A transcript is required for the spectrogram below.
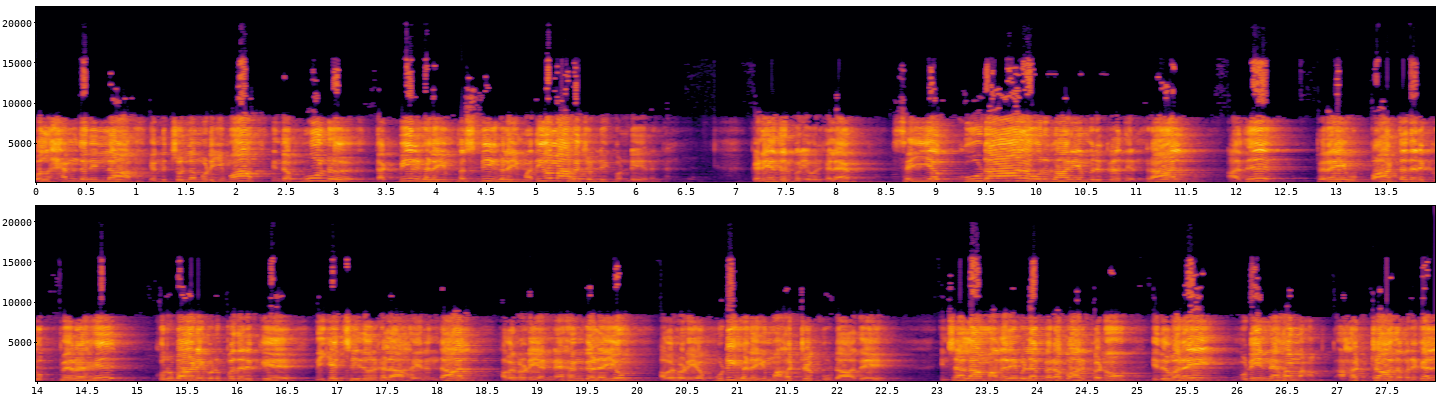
வல்ஹம்துலில்லாஹ் என்று சொல்ல முடியுமோ இந்த மூன்று தக்பீர்களையும் தஸ்பீகளையும் அதிகமாக சொல்லிக் கொண்டே இருங்கள். கணியத்திற்குரியவர்களே செய்யக்கூடாத ஒரு காரியம் இருக்கிறது என்றால் அது பிறை பார்த்ததற்கு பிறகு குர்பானி கொடுப்பதற்கு நிகழ் செய்தவர்களாக இருந்தால் அவர்களுடைய நெகங்களையும் அவர்களுடைய முடிகளையும் அகற்றக்கூடாது. இன்ஷால்லா மகரிபில பெற பார்க்கணும் இதுவரை முடி நகம் அகற்றாதவர்கள்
